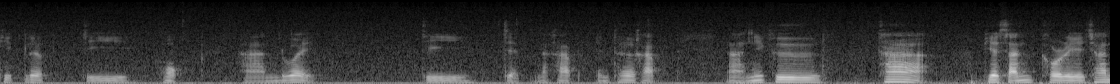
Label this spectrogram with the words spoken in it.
คลิกเลือก g 6หารด้วย g 7นะครับ enter ครับ อ่า นี่คือค่า Pearson correlation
